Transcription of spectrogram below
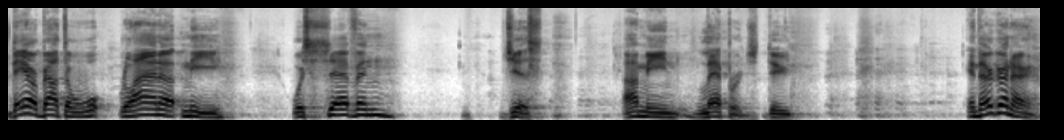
they are about to line up me with seven just, I mean, leopards, dude. And they're to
